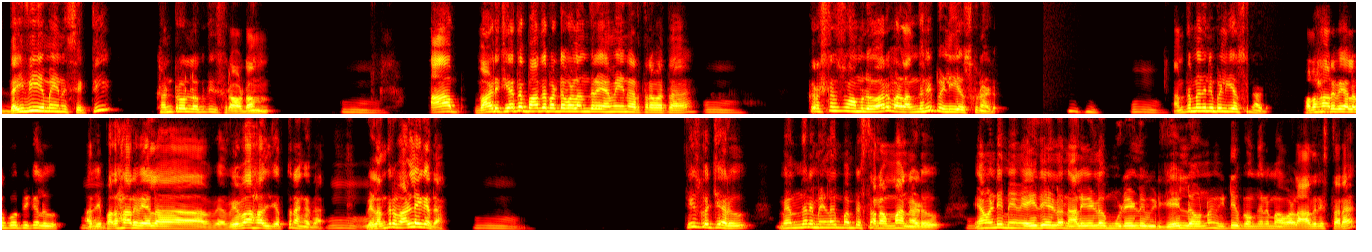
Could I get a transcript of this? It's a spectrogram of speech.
దైవీయమైన శక్తి కంట్రోల్లోకి తీసుకురావడం. ఆ వాడి చేత బాధపడ్డ వాళ్ళందరూ ఏమైనారు తర్వాత? కృష్ణస్వాముల వారు వాళ్ళందరినీ పెళ్ళి చేసుకున్నాడు. అంతమందిని పెళ్ళి చేసుకున్నాడు. పదహారు వేల గోపికలు అది పదహారు వేల వివాహాలు చెప్తున్నాం కదా. వీళ్ళందరూ వాళ్ళే కదా. తీసుకొచ్చారు. మేమందరం వీళ్ళకి పంపిస్తానమ్మా అన్నాడు. ఏమండి మేము ఐదేళ్ళు నాలుగేళ్ళు మూడేళ్ళు వీడి జైల్లో ఉన్నాం. ఇంటికి పొంగని మా వాళ్ళు ఆదరిస్తారా?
